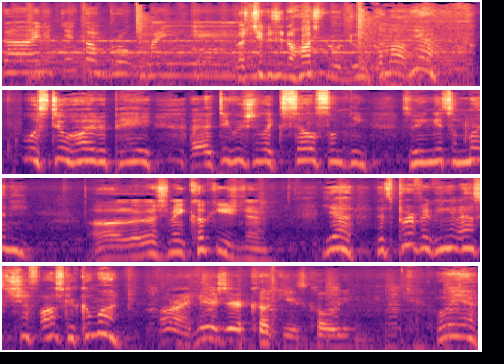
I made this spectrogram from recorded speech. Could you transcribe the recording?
guys. I think I broke my leg. Let's take him to the hospital, dude. Come on. Yeah, it was too high to pay. I, I think we should like sell something so we can get some money. Uh, let's make cookies then. Yeah, that's perfect. We can ask Chef Oscar. Come on. All right, here's your cookies, Cody. Oh yeah,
